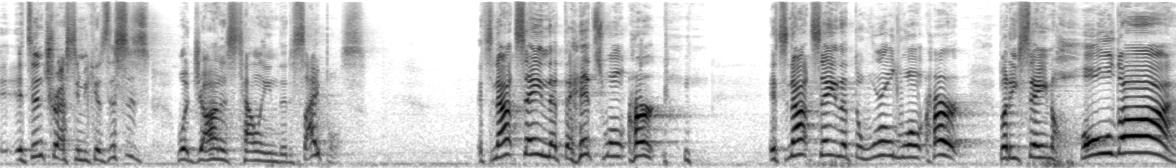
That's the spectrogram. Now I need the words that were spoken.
It's interesting because this is what John is telling the disciples. It's not saying that the hits won't hurt. it's not saying that the world won't hurt, but he's saying, hold on.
